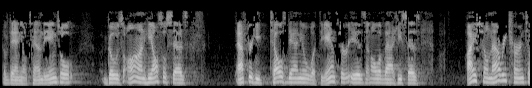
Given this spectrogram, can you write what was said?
of Daniel 10, the angel goes on. He also says, after he tells Daniel what the answer is and all of that, he says, I shall now return to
